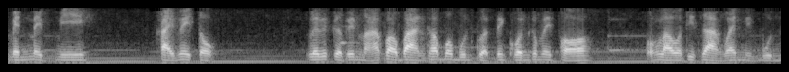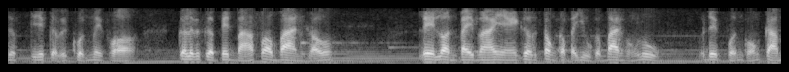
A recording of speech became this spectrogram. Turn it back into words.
เม็นไม่มีไข่ไม่ตก เลยไปเกิดเป็นหมาเฝ้าบ้านเขาบ่บุญกวดเป็นคนก็ไม่พอ ของเราที่สร้างไว้มีบุญที่จะเกิดเป็นคนไม่พอ ก็เลยไปเกิดเป็นหมาเฝ้าบ้านเขาเล่ร่อนไปมาอย่างไงก็ต้องกลับไปอยู่กับบ้านของลูกด้วยผลของกรรม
